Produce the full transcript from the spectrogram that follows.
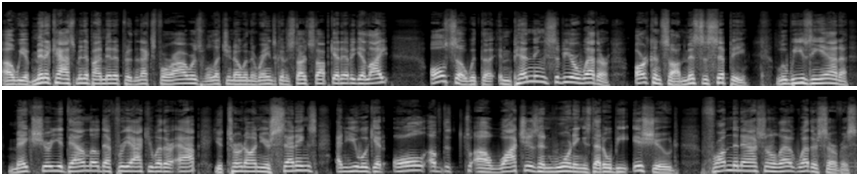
Uh, we have Minutecast minute by minute for the next four hours. We'll let you know when the rain's going to start, stop, get heavy, get light. Also, with the impending severe weather, Arkansas, Mississippi, Louisiana. Make sure you download that free AccuWeather app. You turn on your settings, and you will get all of the uh, watches and warnings that will be issued from the National Weather Service.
